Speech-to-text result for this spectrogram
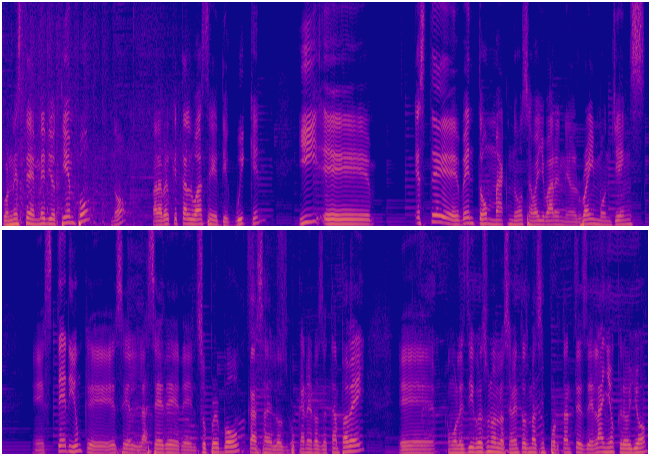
con este medio tiempo, ¿no? Para ver qué tal lo hace The Weeknd. Y eh, este evento magno se va a llevar en el Raymond James eh, Stadium, que es la sede del Super Bowl, casa de los Bucaneros de Tampa Bay. Eh, como les digo, es uno de los eventos más importantes del año, creo yo.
